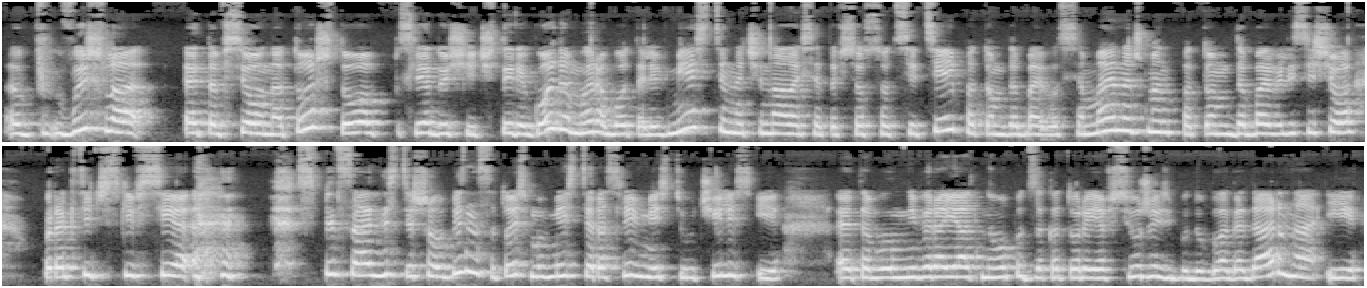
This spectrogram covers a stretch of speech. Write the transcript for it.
э, вышло это все на то, что следующие четыре года мы работали вместе. Начиналось это все с соцсетей, потом добавился менеджмент, потом добавились еще практически все специальности шоу-бизнеса. То есть мы вместе росли, вместе учились, и это был невероятный опыт, за который я всю жизнь буду благодарна. И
